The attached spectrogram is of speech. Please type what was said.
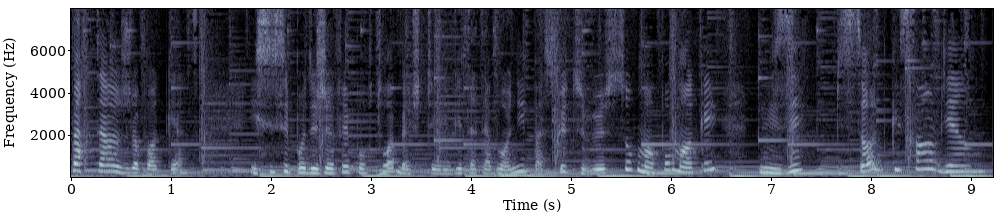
partage le podcast. Et si ce n'est pas déjà fait pour toi, ben, je t'invite à t'abonner parce que tu veux sûrement pas manquer les épisodes qui s'en viennent.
